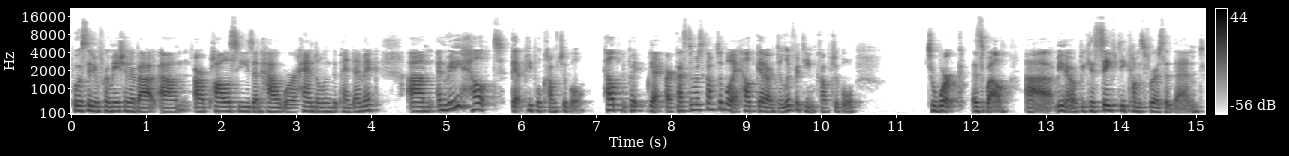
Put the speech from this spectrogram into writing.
posted information about um, our policies and how we're handling the pandemic, um, and really helped get people comfortable help get our customers comfortable. It helped get our delivery team comfortable to work as well. Uh, you know, because safety comes first at the end.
